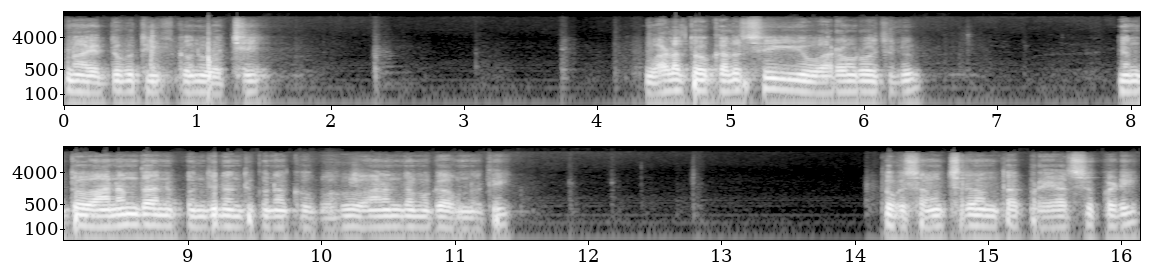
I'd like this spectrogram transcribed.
నా ఎద్దుకు తీసుకొని వచ్చి వాళ్ళతో కలిసి ఈ వారం రోజులు ఎంతో ఆనందాన్ని పొందినందుకు నాకు బహు ఆనందముగా ఉన్నది. ఒక సంవత్సరం అంతా ప్రయాసపడి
